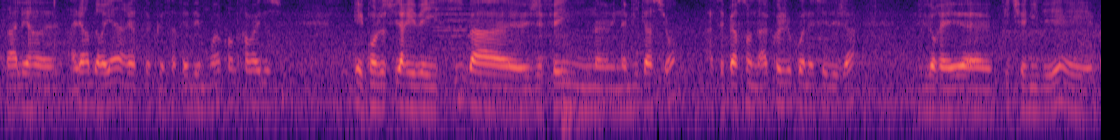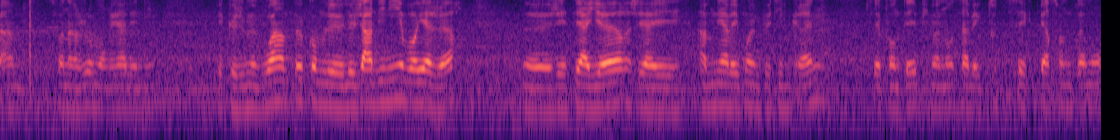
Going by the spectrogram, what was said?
Ça a l'air de rien, reste que ça fait des mois qu'on travaille dessus. Et quand je suis arrivé ici, bah, j'ai fait une, invitation à ces personnes-là que je connaissais déjà. Je leur ai euh, pitché l'idée et bam, son un jour Montréal est né et que je me vois un peu comme le, jardinier voyageur. Euh, j'ai été ailleurs, j'ai amené avec moi une petite graine, je l'ai plantée, puis maintenant c'est avec toutes ces personnes vraiment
